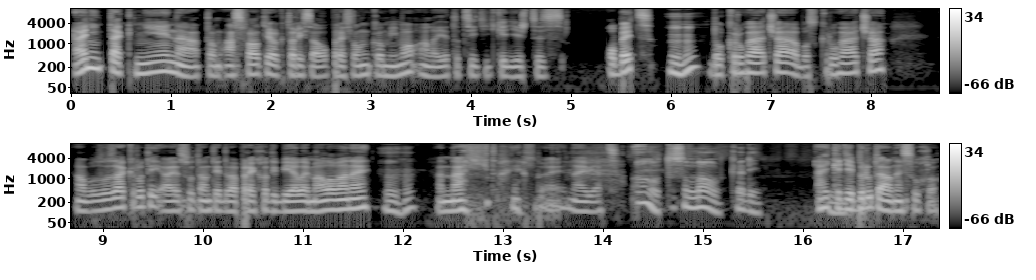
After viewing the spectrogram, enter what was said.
ani tak nie na tom asfalte, o ktorý sa opre slnko mimo, ale je to cítiť, keď ideš cez obec Mhm. do kruháča alebo z kruháča alebo zo zakruty a sú tam tie dva prechody biele malované Aha. a na nich to je úplne najviac. Áno, to som mal, kedy? Aj keď je brutálne sucho.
